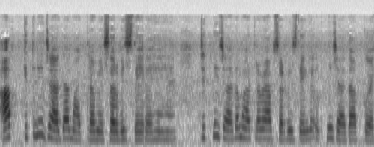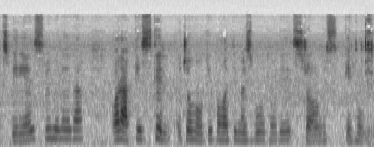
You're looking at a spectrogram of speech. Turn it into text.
आप कितनी ज़्यादा मात्रा में सर्विस दे रहे हैं। जितनी ज़्यादा मात्रा में आप सर्विस देंगे, उतनी ज़्यादा आपको एक्सपीरियंस भी मिलेगा और आपकी स्किल जो होगी, बहुत ही मज़बूत होगी स्ट्रॉन्ग स्किल होगी।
